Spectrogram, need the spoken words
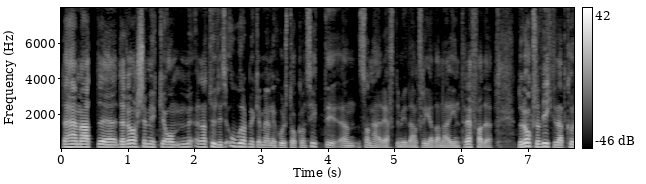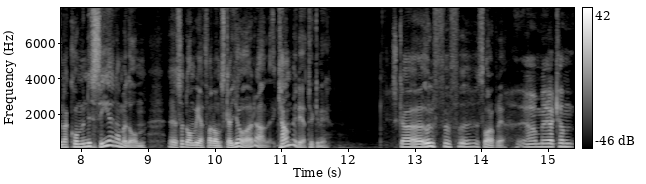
Det här med att eh, det rör sig mycket om, naturligtvis oerhört mycket människor i Stockholm city en sån här eftermiddag, en fredag när det inträffade. Då är det också viktigt att kunna kommunicera med dem så de vet vad de ska göra. Kan vi det tycker ni? Ska Ulf svara på det? Ja, men jag kan,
